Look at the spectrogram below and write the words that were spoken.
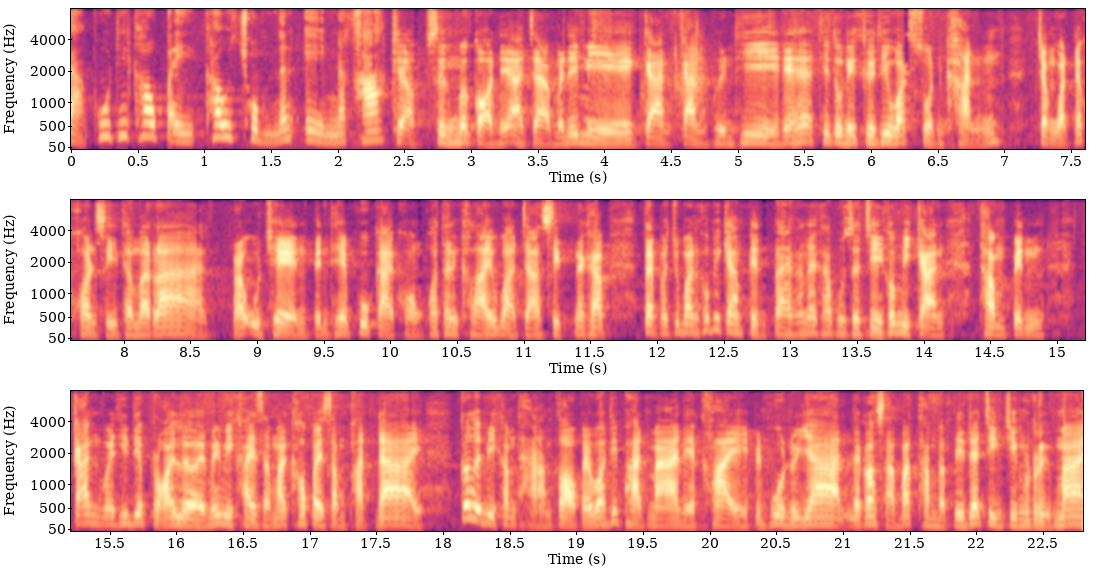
จากผู้ที่เข้าไปเข้าชมนั่นเองนะคะครับซึ่งเมื่อก่อนนี้อาจจะไม่ได้มีการกันพื้นที่เนี่ยที่ตรงนี้คือที่วัดสวนขัน จังหวัดนครศรีธรรมราช พระอุเชน เป็นเทพผู้กายของพ่อท่านคล้ายวาจาสิทธ์นะครับแต่ปัจจุบันเขามีการเปลี่ยนแปลงนะครับคุณสจีเขามีการทำเป็นกั้นไว้ที่เรียบร้อยเลย ไม่มีใครสามารถเข้าไปสัมผัสได้ ก็เลยมีคำถามต่อไปว่าที่ผ่านมาเนี่ยใครเป็นผู้อนุญาต แล้วก็สามารถทำแบบนี้ได้จริง ๆ หรือไม่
